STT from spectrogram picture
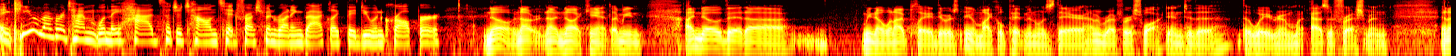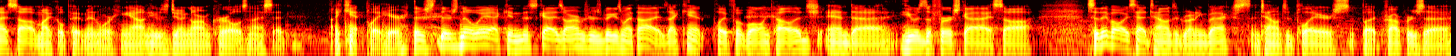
And can you remember a time when they had such a talented freshman running back like they do in Cropper? No, not, no, no, I can't. I mean, I know that, uh, you know, when I played, there was, you know, Michael Pittman was there. I remember I first walked into the, the weight room as a freshman, and I saw Michael Pittman working out, and he was doing arm curls, and I said, I can't play here. There's, there's no way I can. This guy's arms are as big as my thighs. I can't play football in college, and uh, he was the first guy I saw. So they've always had talented running backs and talented players, but Cropper's uh,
